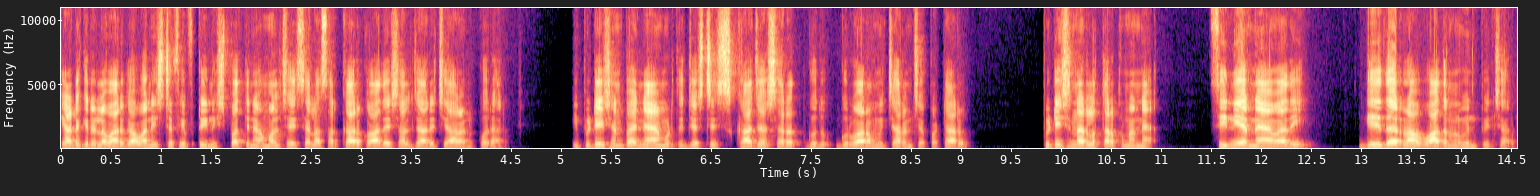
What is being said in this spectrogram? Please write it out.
కేటగిరీల వారిగా వన్ ఇస్ట్ ఫిఫ్టీ నిష్పత్తిని అమలు చేసేలా సర్కారుకు ఆదేశాలు జారీ చేయాలని కోరారు. ఈ పిటిషన్పై న్యాయమూర్తి జస్టిస్ కాజా శరత్ గురువారం విచారణ చేపట్టారు. పిటిషనర్ల తరపున సీనియర్ న్యాయవాది గిరిధర్ రావు వాదనలు వినిపించారు.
